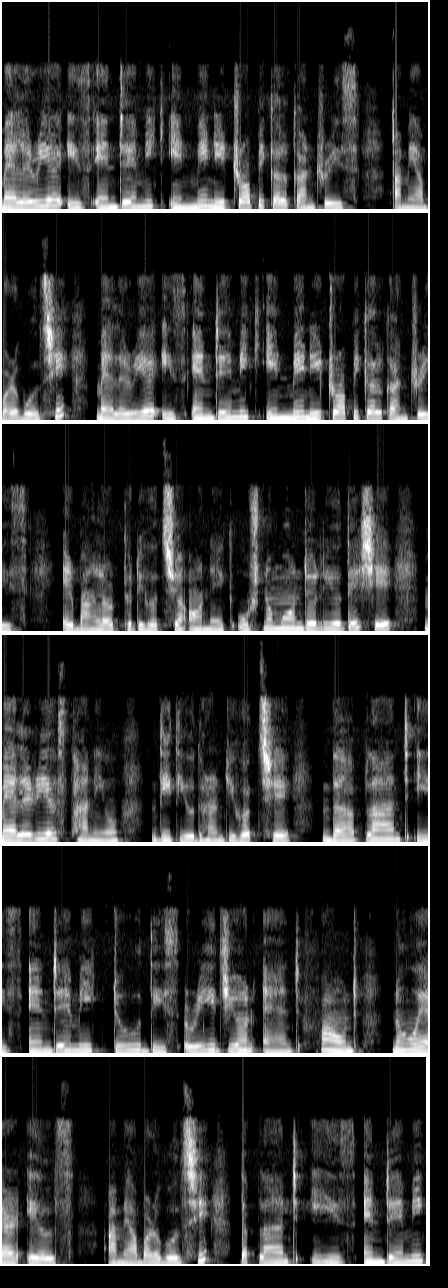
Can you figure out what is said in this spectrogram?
malaria is endemic in many tropical countries আমি আবারও বলছি malaria is endemic in many tropical countries এর বাংলা অর্থটি হচ্ছে অনেক উষ্ণমণ্ডলীয় দেশে ম্যালেরিয়া স্থানীয়। দ্বিতীয় উদাহরণটি হচ্ছে the plant is endemic to this region and found nowhere else আমি আবারও বলছি the plant is endemic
